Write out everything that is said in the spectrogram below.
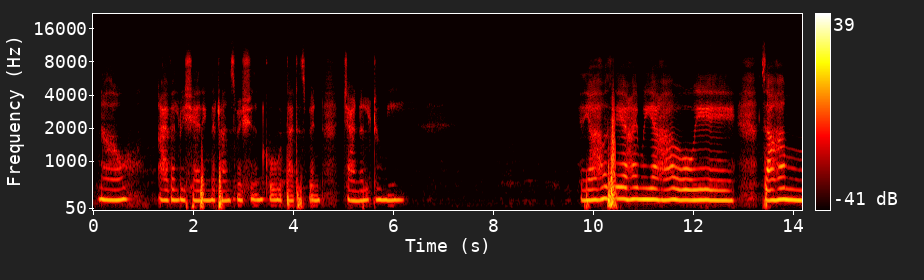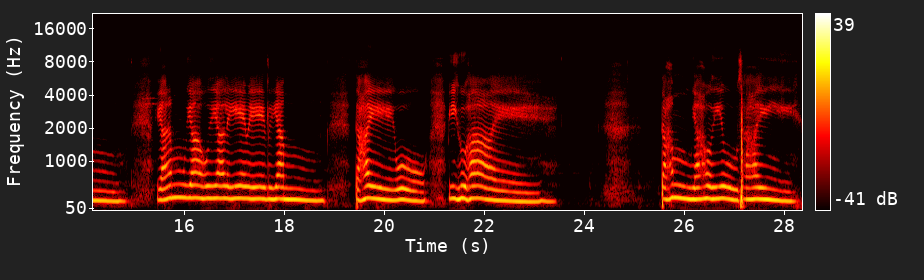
Now I will be sharing the transmission code that has been channeled to me. Zaham Yam Yahweh Yam Dahai O Ihuhai Daham Yahweh Zahai Nam Yahweh Lu Yam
